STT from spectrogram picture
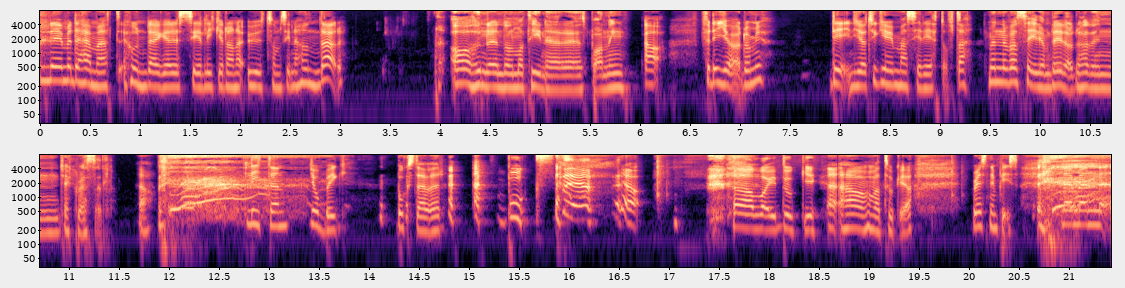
Nej, men det här med att hundägare ser likadana ut som sina hundar. Ja, hundra en dalmatiner spaning. Ja, för det gör de ju. Det, jag tycker man ser det jätteofta. Men vad säger du om dig då? Du hade en Jack Russell. Ja. Liten, jobbig, bokstäver. Bokstäv! Ja. Han var ju tokig. Han var tokig, ja. Rest in peace. Nej, men,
